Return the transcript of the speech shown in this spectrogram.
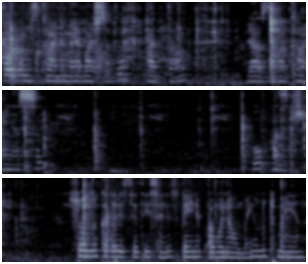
Çorbamız kaynamaya başladı. Hatta biraz daha kaynasın. Bu hazır. Sonuna kadar izlediyseniz beğenip abone olmayı unutmayın.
